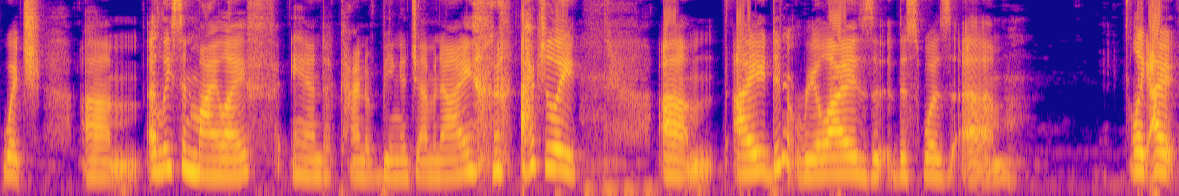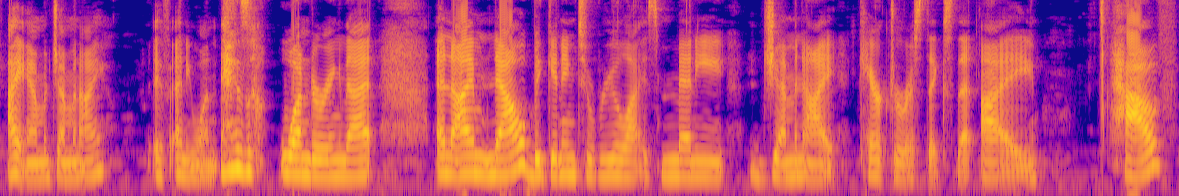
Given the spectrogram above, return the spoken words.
which, um, at least in my life and kind of being a Gemini, actually, um, I didn't realize this was, um, like I, I am a Gemini, if anyone is wondering that. And I'm now beginning to realize many Gemini characteristics that I have,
